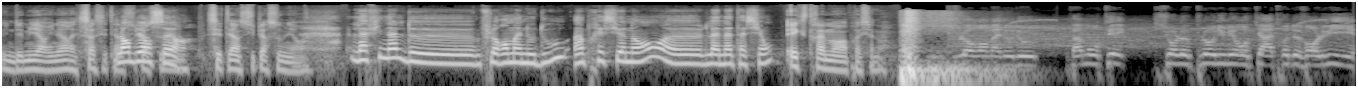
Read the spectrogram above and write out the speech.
une demi-heure, une heure. Et ça, c'était L'ambianceur. C'était un super souvenir. ouais. La finale de Florent Manodou, impressionnant, euh, la natation. Extrêmement impressionnant. Florent Manodou va monter sur le plot numéro 4 devant lui.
